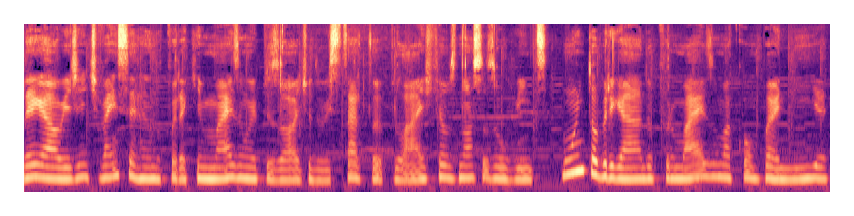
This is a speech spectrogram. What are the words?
Legal, e a gente vai encerrando por aqui mais um episódio do Startup Life. Aos nossos ouvintes, muito obrigado por mais uma companhia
